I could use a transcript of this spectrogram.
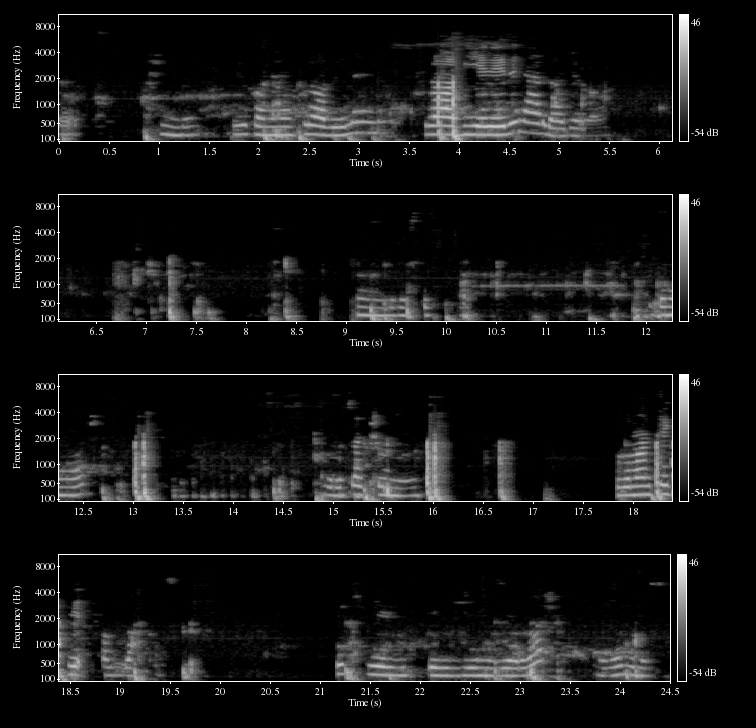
Evet. Şimdi büyük annemin kurabiyeleri kurabiyeleri nerede acaba? Hmm, burası da kilitli. Burada ne var? Burası açılmıyor. O zaman tek bir Allah. Tek bir gidebileceğimiz yer var. Da burası.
